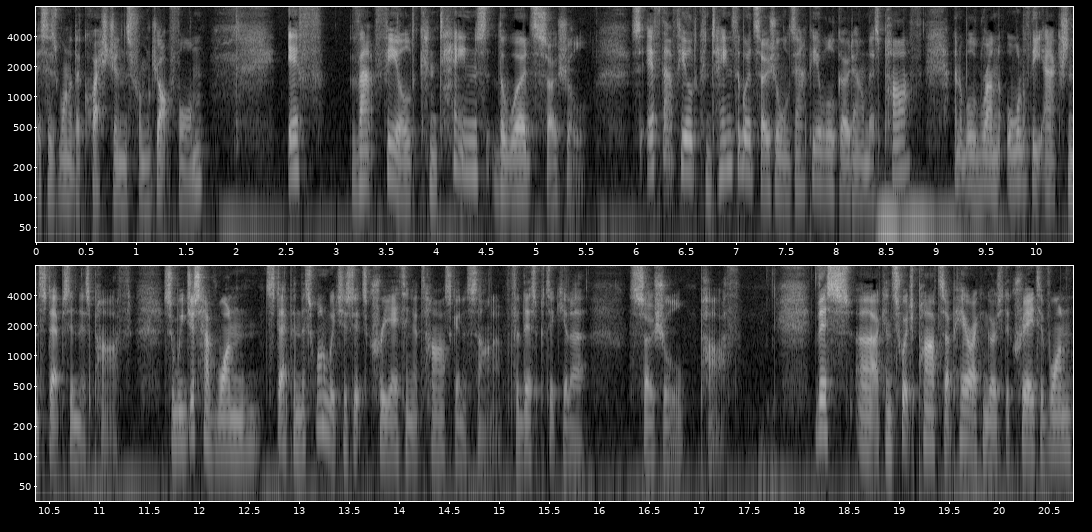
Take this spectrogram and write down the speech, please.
this is one of the questions from Jotform, if that field contains the word social. So if that field contains the word social, Zapier will go down this path and it will run all of the action steps in this path. So we just have one step in this one, which is it's creating a task in Asana for this particular social path. This, uh, I can switch paths up here, I can go to the creative one.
